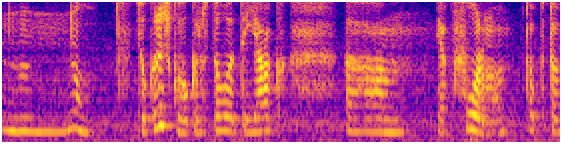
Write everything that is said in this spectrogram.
ну, цю кришку використовувати як, е, як форму. Тобто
